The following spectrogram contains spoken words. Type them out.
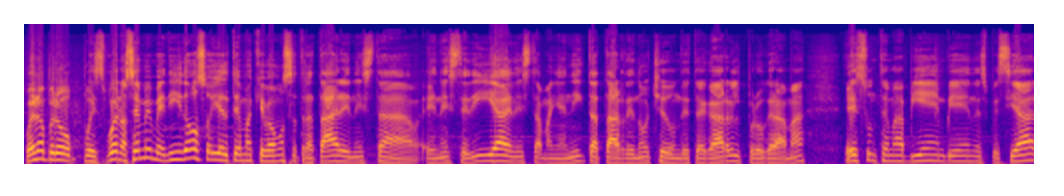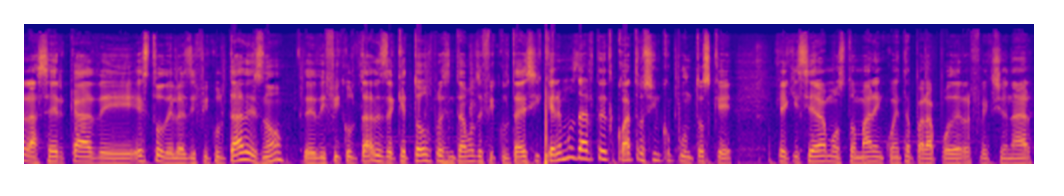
Bueno, pero pues bueno, sean bienvenidos. Hoy el tema que vamos a tratar en esta en este día, en esta mañanita, tarde, noche donde te agarre el programa, es un tema bien bien especial acerca de esto de las dificultades, ¿no? De dificultades, de que todos presentamos dificultades y queremos darte cuatro o cinco puntos que, que quisiéramos tomar en cuenta para poder reflexionar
